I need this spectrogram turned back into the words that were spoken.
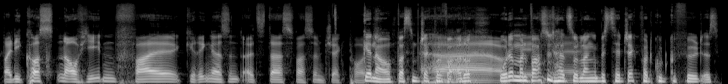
Weil die Kosten auf jeden Fall geringer sind als das, was im Jackpot. Genau, was im Jackpot war. Oder, Ah, oder man okay, wartet halt so okay. lange, bis der Jackpot gut gefüllt ist.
